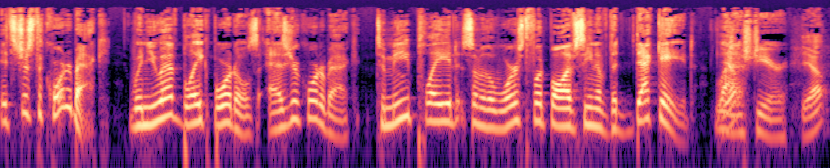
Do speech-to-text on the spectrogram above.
It's just the quarterback. When you have Blake Bortles as your quarterback, to me, played some of the worst football I've seen of the decade last year. Yep.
